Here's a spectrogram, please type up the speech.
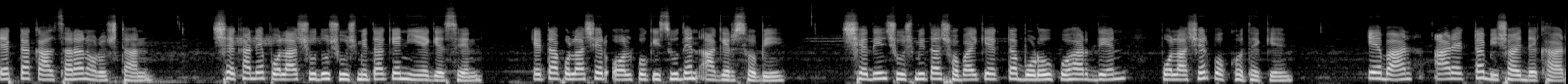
একটা কালচারাল অনুষ্ঠান। সেখানে পলাশ শুধু সুস্মিতাকে নিয়ে গেছেন। এটা পলাশের অল্প কিছুদিন আগের ছবি। সেদিন সুস্মিতা সবাইকে একটা বড় উপহার দেন পলাশের পক্ষ থেকে। এবার আর একটা বিষয় দেখার।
